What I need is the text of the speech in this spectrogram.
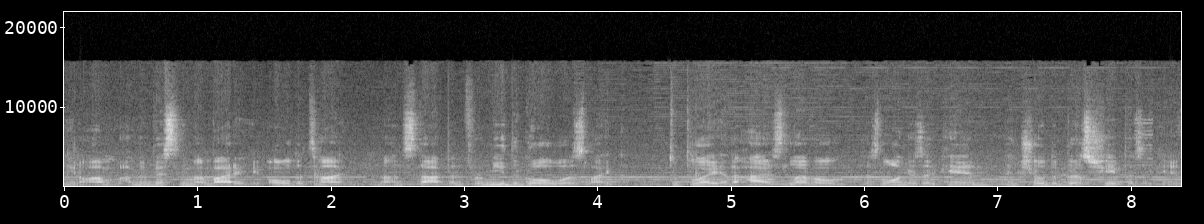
you know, I'm, I'm investing in my body all the time, nonstop. And for me, the goal was like to play at the highest level as long as I can and show the best shape as I can.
